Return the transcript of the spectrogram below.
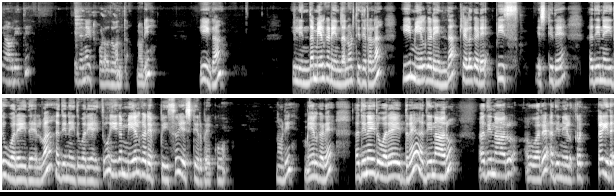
ಯಾವ ರೀತಿ? ಇದನ್ನೇ ಇಟ್ಕೊಳ್ಳೋದು ಅಂತ. ನೋಡಿ. ಈಗ ಇಲ್ಲಿಂದ ಮೇಲ್ಗಡೆಯಿಂದ ನೋಡ್ತಿದ್ದೀರಲ್ಲ? ಈ ಮೇಲ್ಗಡೆಯಿಂದ ಕೆಳಗಡೆ ಪೀಸ್ ಎಷ್ಟಿದೆ? ಹದಿನೈದುವರೆ ಇದೆ ಅಲ್ವಾ? ಹದಿನೈದುವರೆ ಆಯಿತು. ಈಗ ಮೇಲ್ಗಡೆ ಪೀಸು ಎಷ್ಟಿರಬೇಕು? ನೋಡಿ, ಮೇಲ್ಗಡೆ ಹದಿನೈದುವರೆ ಇದ್ದರೆ ಹದಿನಾರು, ಹದಿನಾರುವರೆ, ಹದಿನೇಳು. ಕರೆಕ್ಟಾಗಿದೆ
